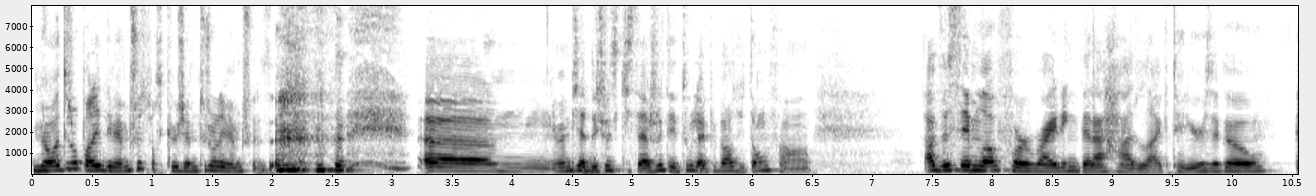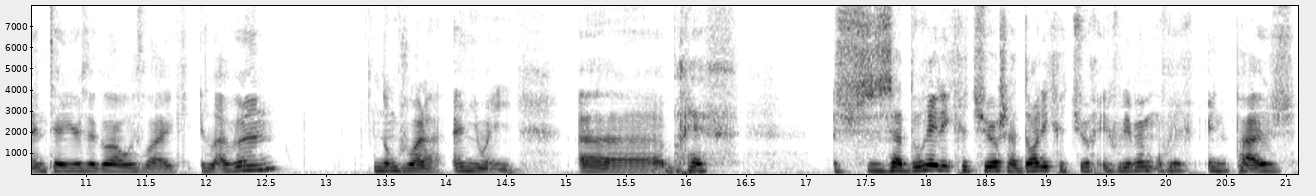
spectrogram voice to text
Mais on va toujours parler des mêmes choses parce que j'aime toujours les mêmes choses. euh, même s'il y a des choses qui s'ajoutent et tout, la plupart du temps, enfin, I have the same love for writing that I had like 10 years ago. And 10 years ago, I was like 11. Donc voilà, anyway. Euh, bref, j'adorais l'écriture, j'adore l'écriture et je voulais même ouvrir une page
